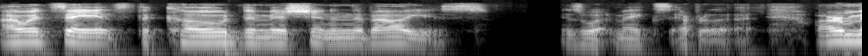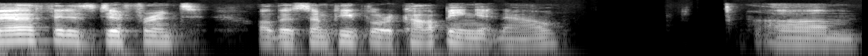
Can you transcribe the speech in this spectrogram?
I would say it's the code, the mission, and the values is what makes effortless. Our method is different, although some people are copying it now. Um,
